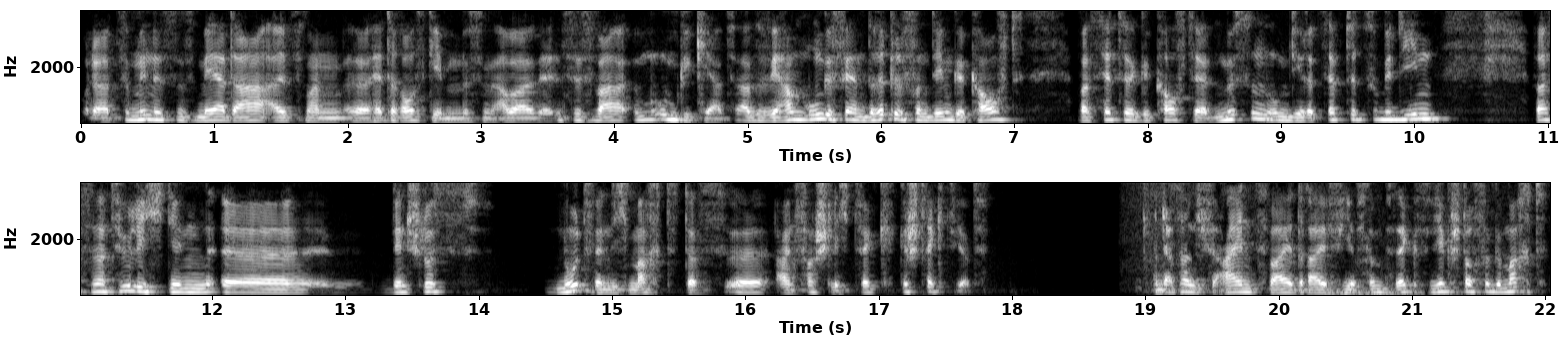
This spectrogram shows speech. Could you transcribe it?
Oder zumindest mehr da, als man äh, hätte rausgeben müssen. Aber es, es war umgekehrt. Also wir haben ungefähr ein Drittel von dem gekauft, was hätte gekauft werden müssen, um die Rezepte zu bedienen. Was natürlich den, äh, den Schluss notwendig macht, dass äh, einfach schlichtweg gestreckt wird. Und das habe ich für ein, zwei, drei, vier, fünf, sechs Wirkstoffe gemacht.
